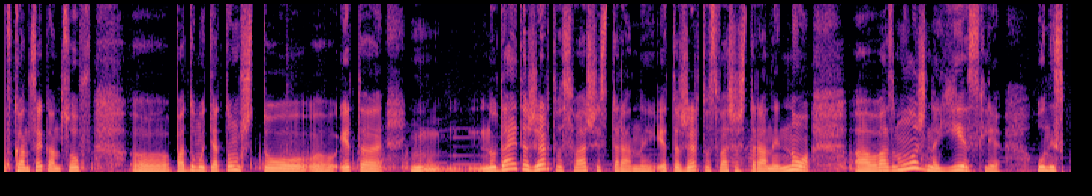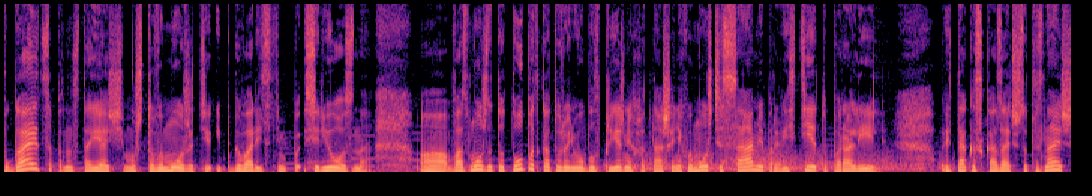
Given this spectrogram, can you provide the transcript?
в конце концов э, подумать о том, что э, это, ну да, это жертва с вашей стороны, это жертва с вашей стороны, но, а, возможно, если он испугается по-настоящему, что вы можете и поговорить с ним серьезно, а, возможно, тот опыт, который у него был в прежних отношениях, вы можете сами провести эту параллель и так и сказать, что ты знаешь,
